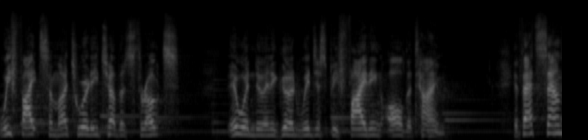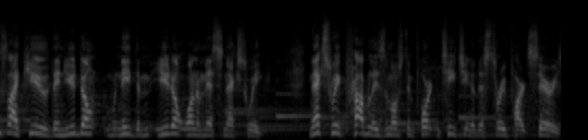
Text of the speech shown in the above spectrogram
we fight so much, we're at each other's throats it wouldn't do any good. We'd just be fighting all the time. If that sounds like you, then you don't need to, you don't want to miss next week. Next week probably is the most important teaching of this three part series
